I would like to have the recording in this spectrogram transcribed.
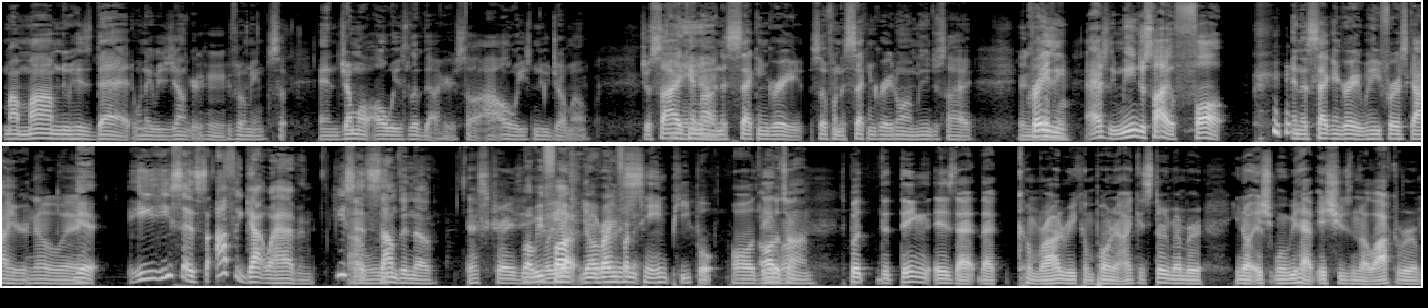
my mom knew his dad when they was younger. Mm-hmm. You feel me? So, and Jomo always lived out here, so I always knew Jomo. Josiah came out in the second grade, so from the second grade on, me and Josiah, And crazy. Jomo. Actually, me and Josiah fought in the second grade when he first got here. No way. Yeah, he he said I forgot what happened. He said something though That's crazy. Well, we y'all- fought Y'all, right run in the front of- same people all day all the long. time. But the thing is that that camaraderie component. I can still remember, you know, issue, when we have issues in the locker room.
